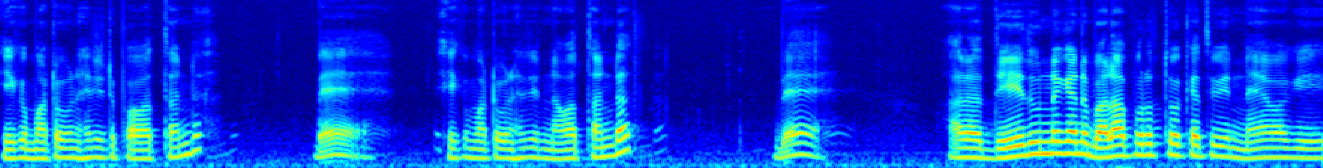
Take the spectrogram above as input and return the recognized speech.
ඒක මට ඕන හැටිට පවත්තන්ඩ බෑ. ඒක මට ඕන හැට නවත්තන්ඩත් බෑ. අර දේදුන්න ගැන බලාපොරොත්තුවක් ඇතිවෙන් නෑ වගේ.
